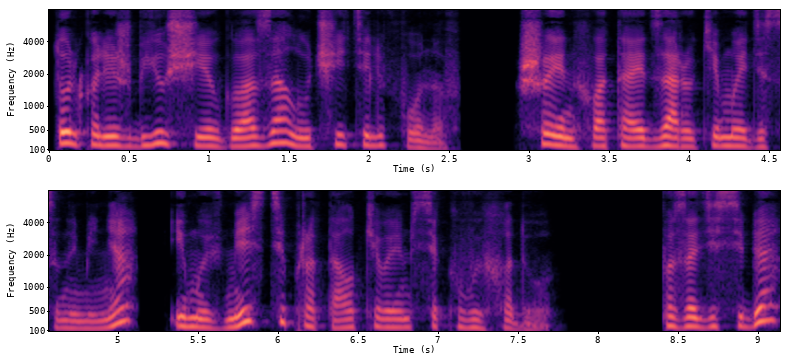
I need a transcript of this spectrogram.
только лишь бьющие в глаза лучи телефонов. Шейн хватает за руки Мэдисон и меня, и мы вместе проталкиваемся к выходу. Позади себя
